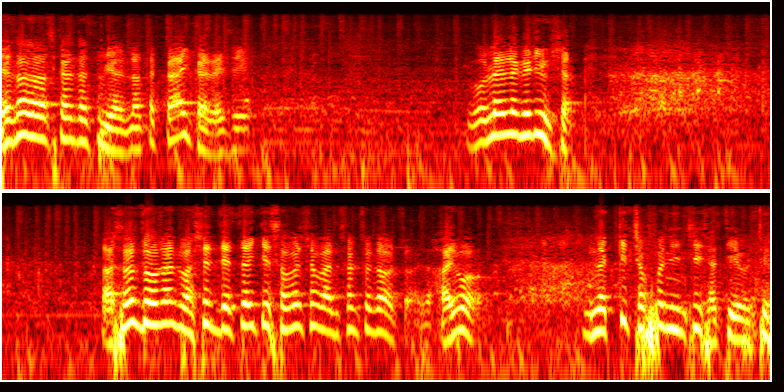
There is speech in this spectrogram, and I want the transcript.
ह्याला राजकारणात मिळालं आता काय करायचे बोलायला गडी हुशार असं जोरात भाषण देतोय की समोरच्या माणसांसुद्धा सुद्धा वाटतं हाय नक्की छप्पन इंची छाती होती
